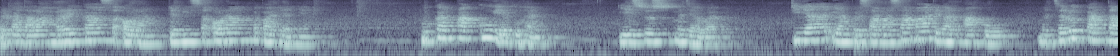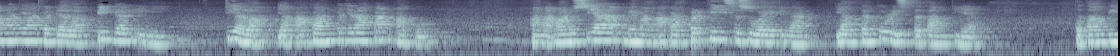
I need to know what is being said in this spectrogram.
berkatalah mereka seorang demi seorang kepadanya, Bukan aku ya Tuhan. Yesus menjawab, Dia yang bersama-sama dengan aku mencelupkan tangannya ke dalam pinggan ini, dialah yang akan menyerahkan aku anak manusia memang akan pergi sesuai dengan yang tertulis tentang dia. Tetapi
